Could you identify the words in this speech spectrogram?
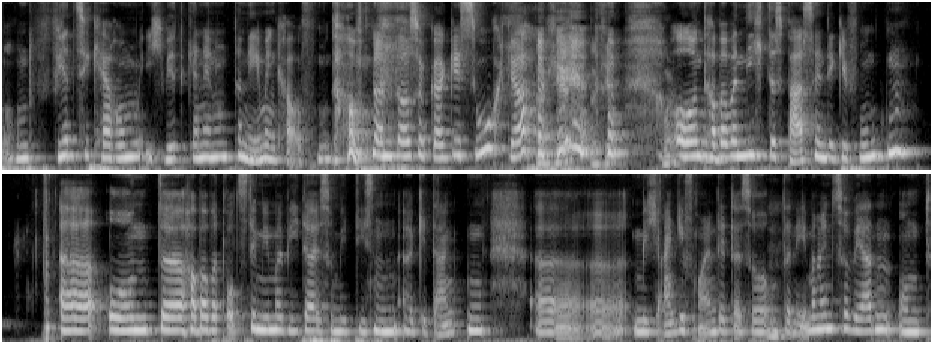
rund 40 herum, ich würde gerne ein Unternehmen kaufen. Und habe dann da sogar gesucht, ja. Okay, okay. Cool. Und habe aber nicht das Passende gefunden. Äh, und äh, habe aber trotzdem immer wieder also mit diesen äh, Gedanken äh, äh, mich angefreundet, also mhm. Unternehmerin zu werden. Und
